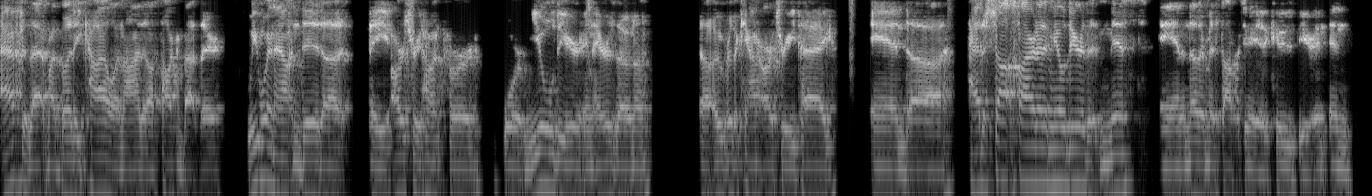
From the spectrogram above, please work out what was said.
after that, my buddy Kyle and I that I was talking about there, we went out and did a, a archery hunt for, for mule deer in Arizona, uh, over the counter archery tag and, uh, had a shot fired at a mule deer that missed and another missed opportunity at a Coues deer. And, and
